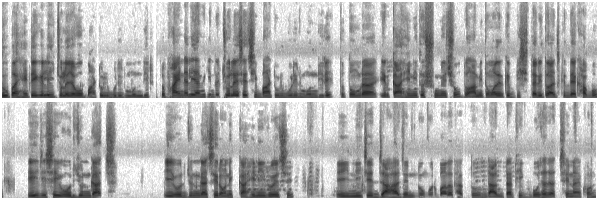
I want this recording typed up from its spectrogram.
দুপা হেঁটে গেলেই চলে যাব বাটুল বুড়ির মন্দির। তো ফাইনালি আমি কিন্তু চলে এসেছি বাটুল বুড়ির মন্দিরে। তো তোমরা এর কাহিনী তো শুনেছো, তো আমি তোমাদেরকে বিস্তারিত আজকে দেখাবো। এই যে সেই অর্জুন গাছ এই অর্জুন গাছের অনেক কাহিনী রয়েছে। এই নিচের জাহাজের নোঙর বাঁধা থাকতো দাগটা ঠিক বোঝা যাচ্ছে না এখন।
